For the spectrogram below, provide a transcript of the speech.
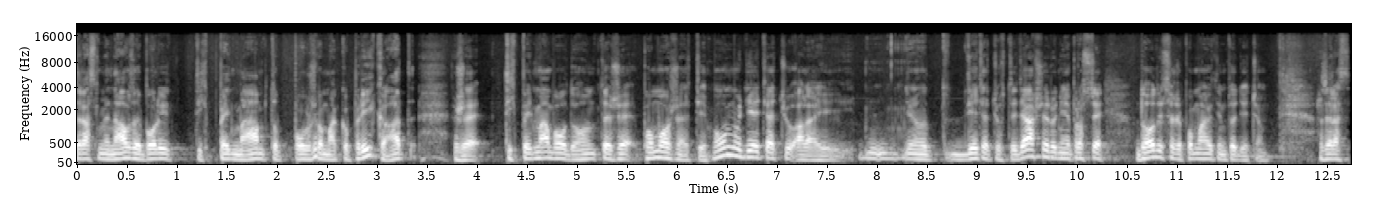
teraz sme naozaj boli, tých 5 mám, to používam ako príklad, že tých 5 mám bolo dohodnuté, že pomôžete môjmu dieťaťu, ale aj no, dieťaťu v tej ďalšej rodine. Proste dohodli sa, že pomáhajú týmto deťom. A teraz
